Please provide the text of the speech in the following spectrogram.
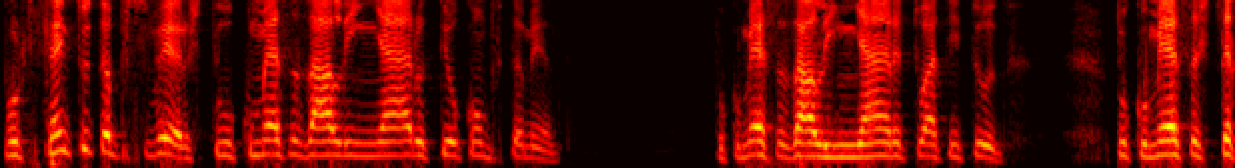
porque sem tu te aperceberes, tu começas a alinhar o teu comportamento. Tu começas a alinhar a tua atitude tu começas-te a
